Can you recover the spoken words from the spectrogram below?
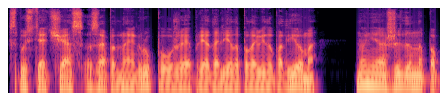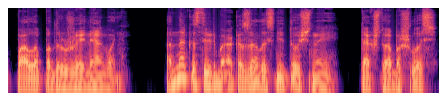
Спустя час западная группа уже преодолела половину подъема, но неожиданно попала под ружейный огонь. Однако стрельба оказалась неточной, так что обошлось.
